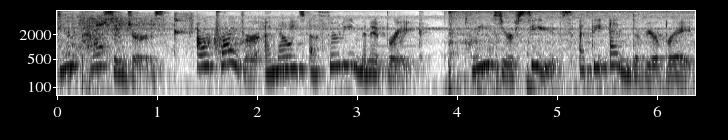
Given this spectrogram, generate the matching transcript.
Dear passengers, our driver announced a 30 minute break. Please your seats at the end of your break.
